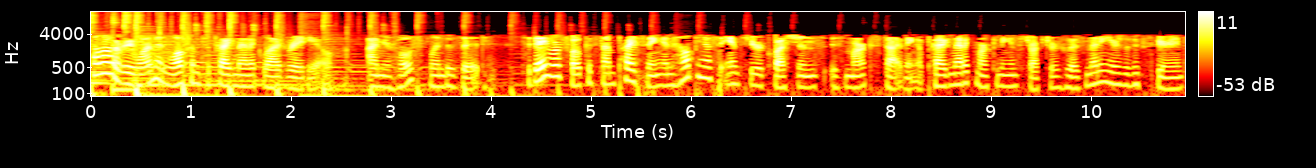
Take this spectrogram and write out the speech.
Hello, everyone, and welcome to Pragmatic Live Radio. I'm your host, Linda Zid. Today we're focused on pricing, and helping us answer your questions is Mark Stiving, a pragmatic marketing instructor who has many years of experience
